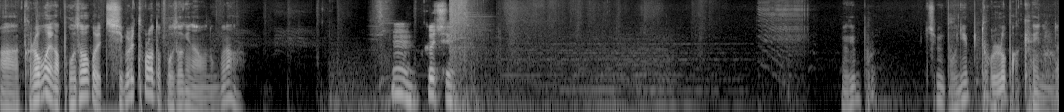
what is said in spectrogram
아 그러고 보니까 보석을 집을 털어도 보석이 나오는구나. 응, 그렇지. 여기 뭐 지금 문이 돌로 막혀 있는데.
